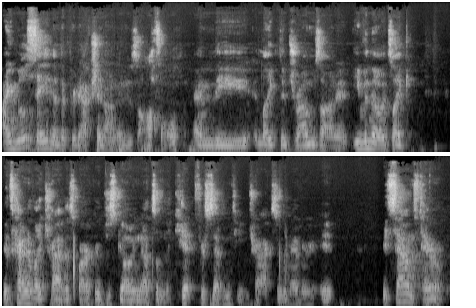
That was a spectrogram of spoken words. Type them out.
I will say that the production on it is awful, and the like the drums on it, even though it's like it's kind of like Travis Barker just going nuts on the kit for 17 tracks or whatever. It it sounds terrible.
